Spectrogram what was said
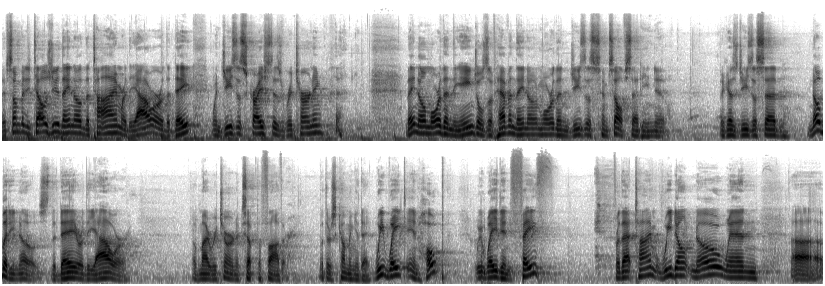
If somebody tells you they know the time or the hour or the date when Jesus Christ is returning, they know more than the angels of heaven. They know more than Jesus himself said he knew. Because Jesus said, Nobody knows the day or the hour of my return except the Father. But there's coming a day. We wait in hope, we wait in faith for that time. We don't know when. Uh,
